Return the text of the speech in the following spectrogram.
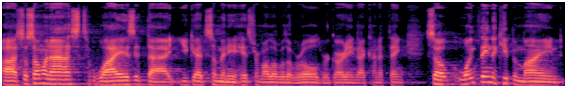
Uh, so someone asked, why is it that you get so many hits from all over the world regarding that kind of thing? So one thing to keep in mind,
